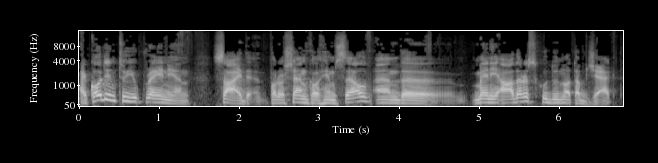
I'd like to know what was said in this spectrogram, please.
According to Ukrainian side, Poroshenko himself and uh, many others who do not object,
